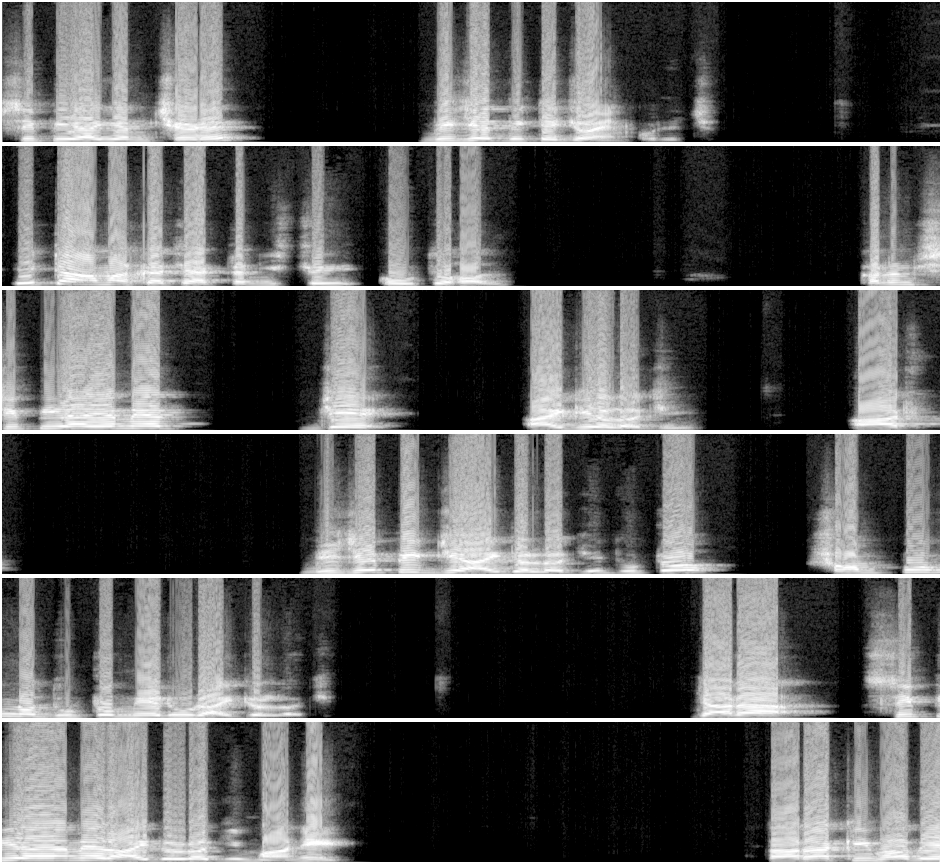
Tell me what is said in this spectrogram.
সিপিআইএম ছেড়ে বিজেপিতে জয়েন করেছে। এটা আমার কাছে একটা নিশ্চয়ই কৌতূহল। কারণ সিপিআইএম এর যে আইডিওলজি আর বিজেপির যে আইডিওলজি দুটো সম্পূর্ণ দুটো মেরুর আইডিওলজি যারা সিপিআইএম এর আইডিওলজি মানে তারা কীভাবে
